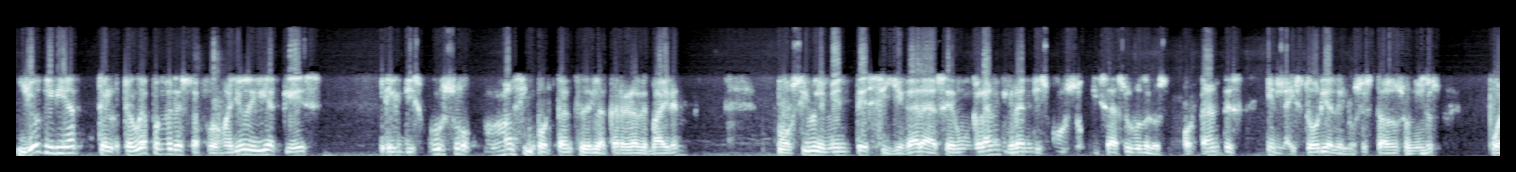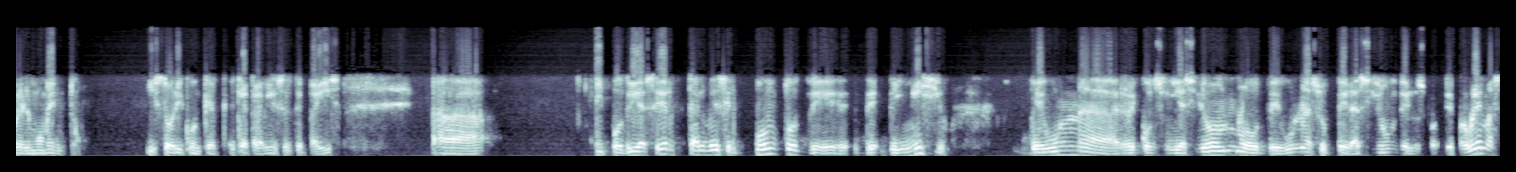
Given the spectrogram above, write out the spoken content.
yo diría, te, te voy a poner de esta forma, yo diría que es el discurso más importante de la carrera de Biden, posiblemente si llegara a ser un gran, gran discurso, quizás uno de los importantes en la historia de los Estados Unidos por el momento histórico en que, atraviesa este país. Ah, y podría ser tal vez el punto de inicio de una reconciliación o de una superación de los problemas.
